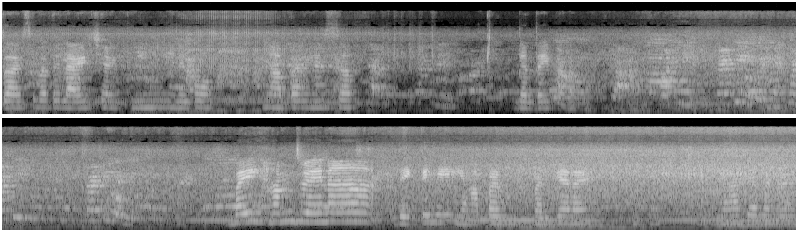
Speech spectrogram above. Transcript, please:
ज़ाहिर सी बात है, लाइट शाइट नहीं है देखो, यहाँ पर ये सब गंदा ही पड़ा हुआ भाई, हम जो है ना देखते हैं, यहाँ पर बन क्या रहा है। यहाँ क्या बन रहा है?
